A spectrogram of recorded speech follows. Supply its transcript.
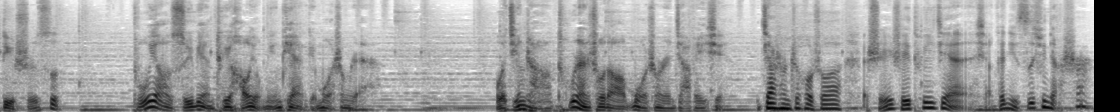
第十四，不要随便推好友名片给陌生人。我经常突然收到陌生人加微信，加上之后说谁谁推荐，想跟你咨询点事儿。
